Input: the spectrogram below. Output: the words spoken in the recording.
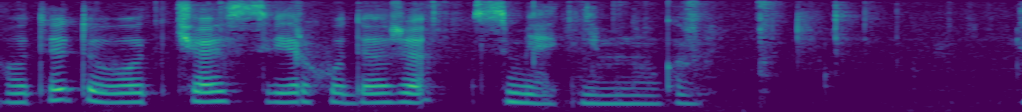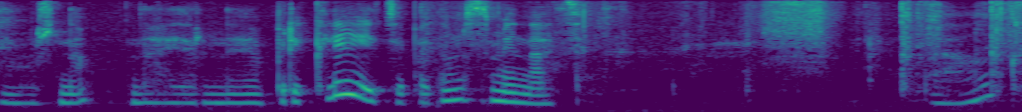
Вот эту вот часть сверху даже смять немного. Можно, наверное, приклеить, а потом сминать. Так.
